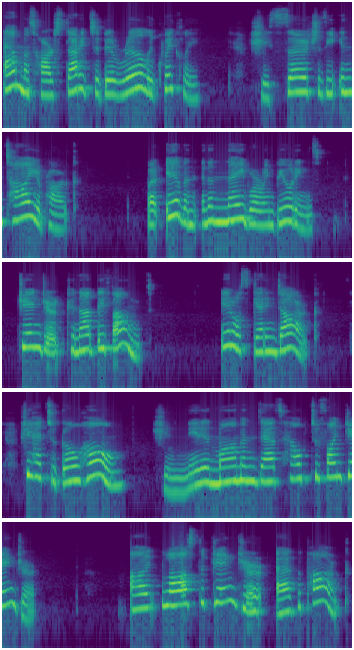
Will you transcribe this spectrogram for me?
Emma's heart started to beat really quickly. She searched the entire park. But even in the neighboring buildings, Ginger could not be found. It was getting dark. She had to go home. She needed Mom and Dad's help to find Ginger. I lost Ginger at the park,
